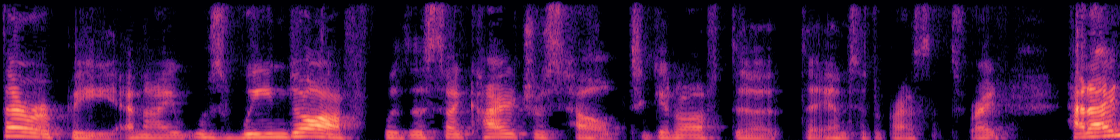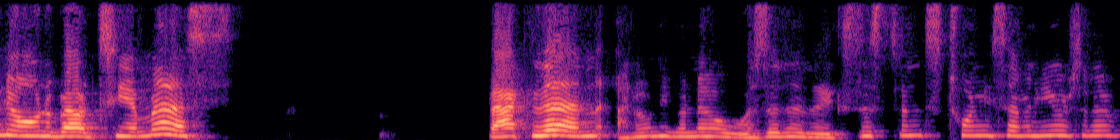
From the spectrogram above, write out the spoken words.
therapy and I was weaned off with a psychiatrist's help to get off the, the antidepressants, right? Had I known about TMS back then, I don't even know, was it in existence 27 years ago?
